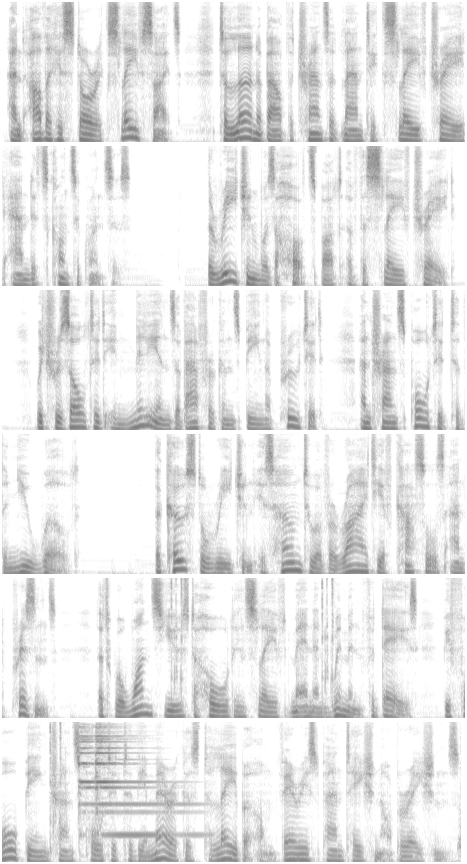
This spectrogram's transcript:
and other historic slave sites to learn about the transatlantic slave trade and its consequences. The region was a hotspot of the slave trade, which resulted in millions of Africans being uprooted and transported to the New World. The coastal region is home to a variety of castles and prisons that were once used to hold enslaved men and women for days before being transported to the Americas to labor on various plantation operations.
